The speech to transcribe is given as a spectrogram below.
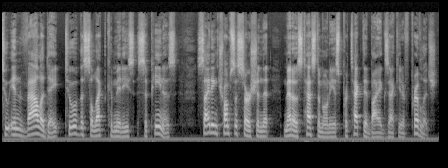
to invalidate two of the Select Committee's subpoenas, citing Trump's assertion that Meadows' testimony is protected by executive privilege.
